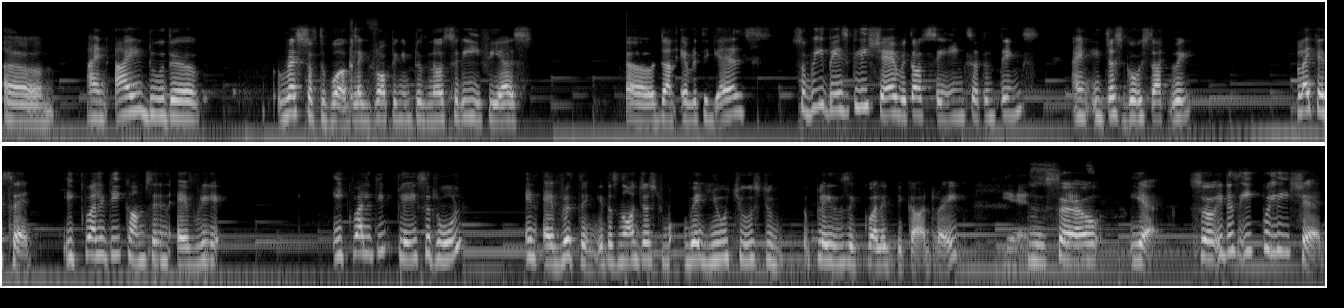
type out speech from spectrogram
Um, and I do the rest of the work, like dropping him to the nursery if he has uh, done everything else. So we basically share without saying certain things, and it just goes that way. Like I said, equality comes in every equality plays a role in everything. It is not just where you choose to play this equality card, right? yes So, yeah. So it is equally shared.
